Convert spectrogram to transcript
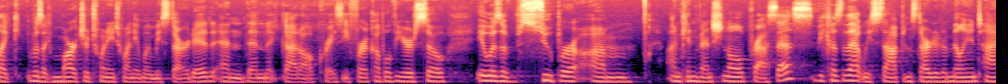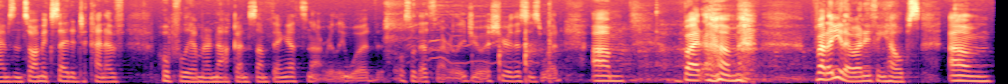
like it was like march of 2020 when we started and then it got all crazy for a couple of years. So it was a super um, unconventional process. Because of that we stopped and started a million times and so i'm excited to kind of hopefully i'm going to knock on something. That's not really wood. Also that's not really jewish here. This is wood. Um, but um, but you know anything helps. Um,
